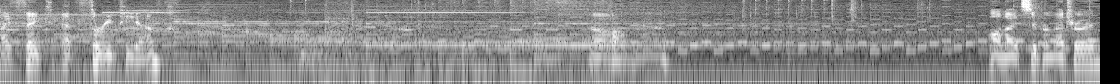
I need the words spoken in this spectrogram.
I think at 3 p.m. Oh, man. All Night Super Metroid.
